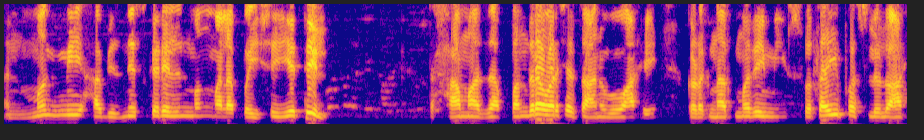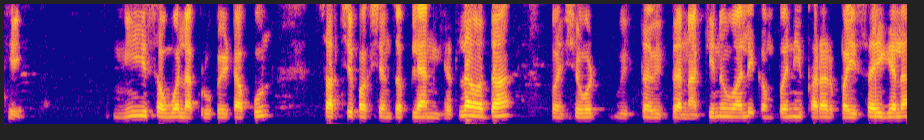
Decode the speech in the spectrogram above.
आणि मग मी हा बिझनेस करेल आणि मग मला पैसे येतील. तर हा माझा पंधरा वर्षाचा अनुभव आहे. कडकनाथमध्ये मी स्वतःही फसलेलो आहे. मी सव्वा लाख रुपये टाकून सातशे पक्ष्यांचा प्लॅन घेतला होता. पण शेवट विकता विकता नाकीनऊ कंपनी फरार पैसाही गेला.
